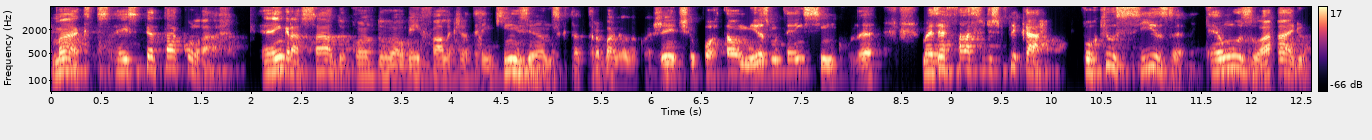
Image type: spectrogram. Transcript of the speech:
Max, é espetacular. É engraçado quando alguém fala que já tem 15 anos que está trabalhando com a gente, o portal mesmo tem 5, né? Mas é fácil de explicar, porque o CISA é um usuário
